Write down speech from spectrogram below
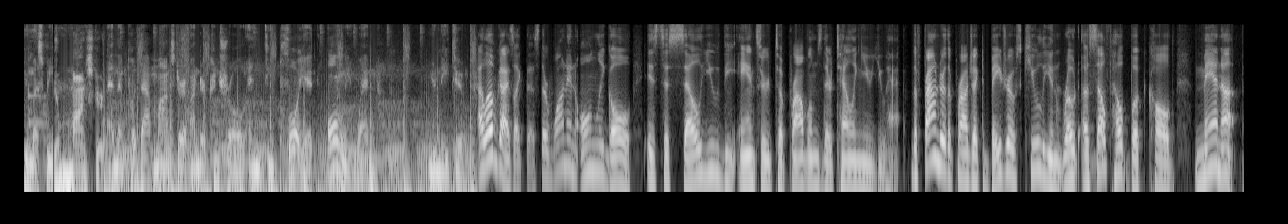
You must be a monster. And then put that monster under control and deploy it only when you need to. I love guys like this. Their one and only goal is to sell you the answer to problems they're telling you you have. The founder of the project, Bedros Keuilian, wrote a self-help book called Man Up,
